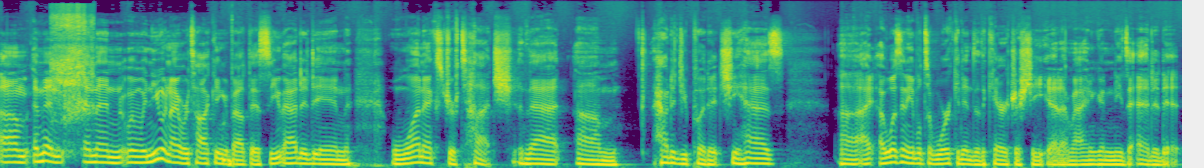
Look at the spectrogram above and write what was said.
um, and then and then when when you and I were talking about this, you added in one extra touch that um, how did you put it? She has. Uh, I, I wasn't able to work it into the character sheet yet. I'm, I'm going to need to edit it,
